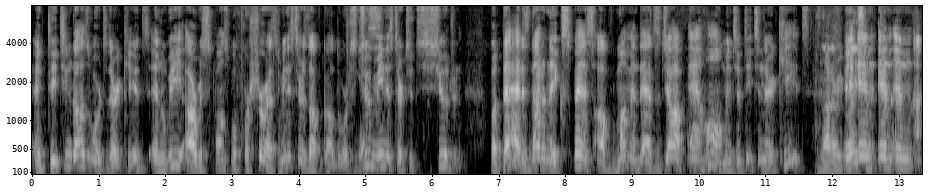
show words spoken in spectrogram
and teaching God's word to their kids, and we are responsible for sure as ministers of God's words to minister to children. But that is not an expense of mom and dad's job at home into teaching their kids. It's not a And replacement. and, and, and I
